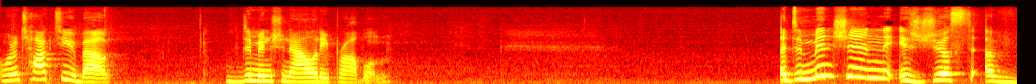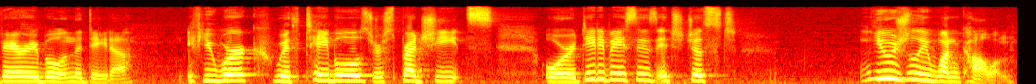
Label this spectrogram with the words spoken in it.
I want to talk to you about dimensionality problem. A dimension is just a variable in the data. If you work with tables or spreadsheets or databases, it's just usually one column.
